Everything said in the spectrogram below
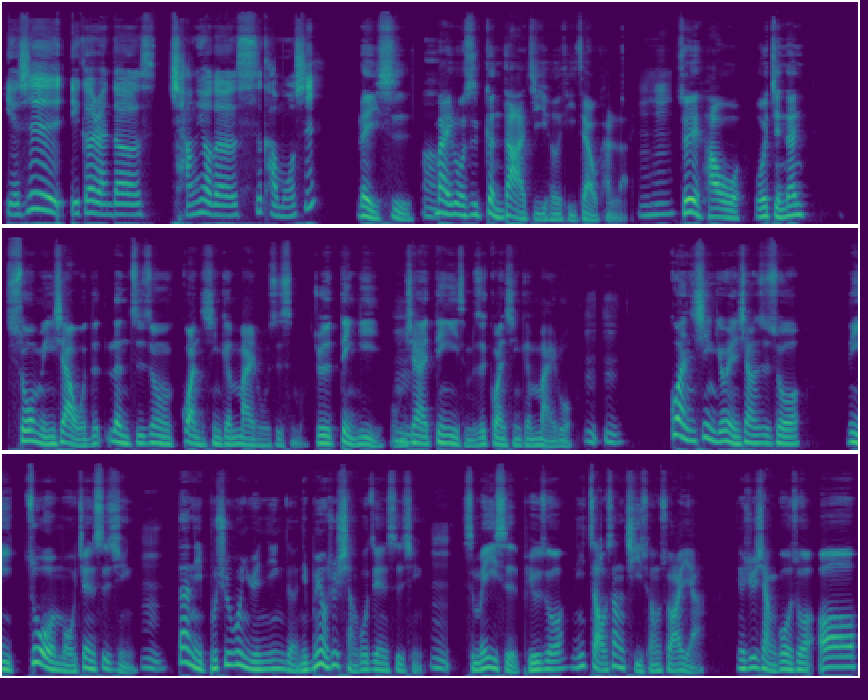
也是一个人的常有的思考模式。类似嗯脉络是更大的集合体，在我看来。嗯哼，所以好，我我简单说明一下我的认知中的惯性跟脉络是什么，就是定义。我们现在定义什么是惯性跟脉络。嗯嗯惯性有点像是说，你做某件事情，嗯但你不去问原因的，你没有去想过这件事情，嗯，什么意思？比如说，你早上起床刷牙，你有去想过说，哦，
